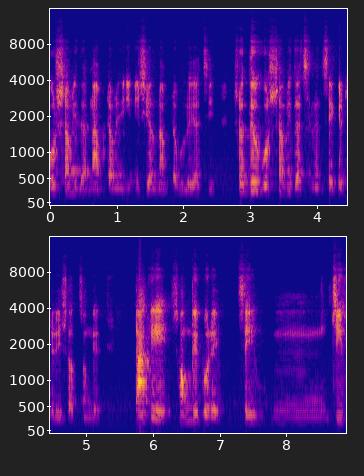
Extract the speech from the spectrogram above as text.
গোস্বামীদার নামটা আমি ইনিশিয়াল নামটা ভুলে যাচ্ছি। শ্রদ্ধেয় গোস্বামীদা ছিলেন সেক্রেটারি সৎসঙ্গের তাকে সঙ্গে করে সেই চিফ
